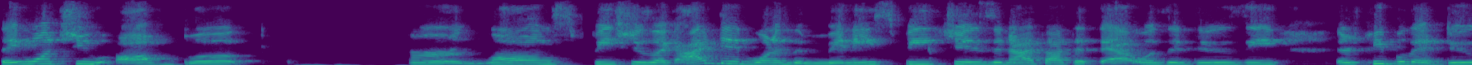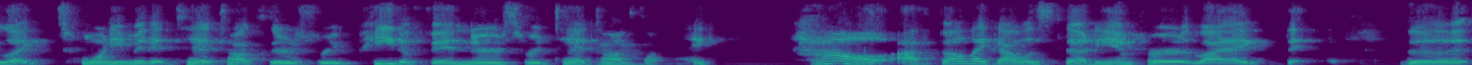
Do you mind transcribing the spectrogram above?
they want you off book for long speeches. Like I did one of the mini speeches, and I thought that that was a doozy. There's people that do like 20 minute TED talks. There's repeat offenders for TED talks. Mm-hmm. I'm like, how? I felt like I was studying for like the, the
